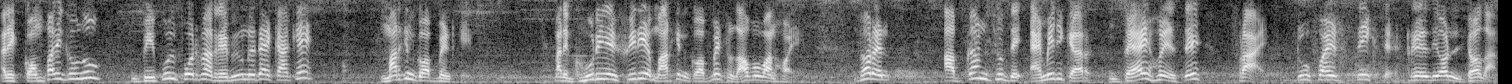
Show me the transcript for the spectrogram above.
আর এই কোম্পানিগুলো বিপুল পরিমাণ রেভিনিউ দেয় কাকে? মার্কিন গভর্নমেন্টকে মানে ঘুরিয়ে ফিরিয়ে মার্কিন গভর্নমেন্ট লাভবান হয়। ধরেন, আফগান যুদ্ধে আমেরিকার ব্যয় হয়েছে প্রায় two point six trillion dollar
